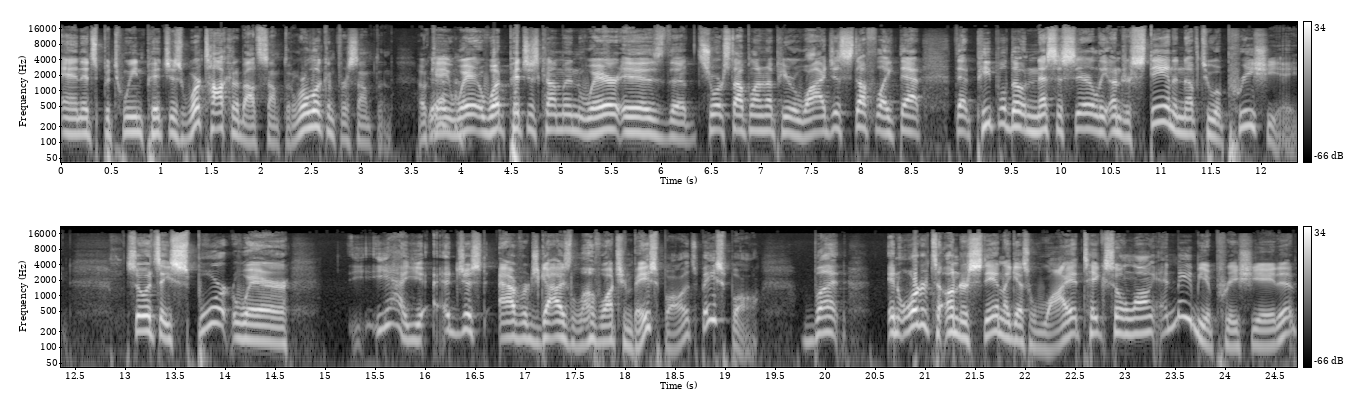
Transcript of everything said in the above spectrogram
and it's between pitches, we're talking about something. We're looking for something. Okay, Yeah. where what pitch is coming? Where is the shortstop lining up here? Why? Just stuff like that that people don't necessarily understand enough to appreciate. So it's a sport where, yeah, you, uh, just average guys love watching baseball. It's baseball, but in order to understand, I guess, why it takes so long and maybe appreciate it,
